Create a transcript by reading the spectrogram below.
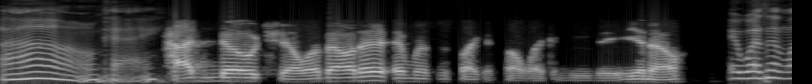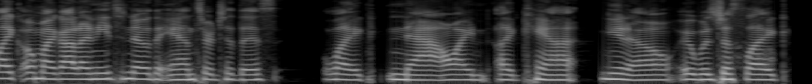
oh okay. Had no chill about it, and was just like it felt like a movie, you know. It wasn't like oh my god I need to know the answer to this like now I I can't you know it was just like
